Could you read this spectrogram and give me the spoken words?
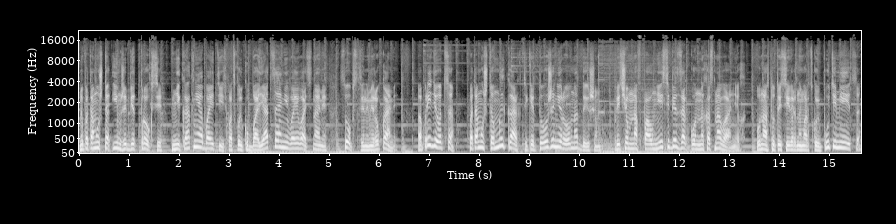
Ну потому что им же бедпрокси никак не обойтись, поскольку боятся они воевать с нами собственными руками. А придется, потому что мы к Арктике тоже неровно дышим, причем на вполне себе законных основаниях. У нас тут и Северный морской путь имеется.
